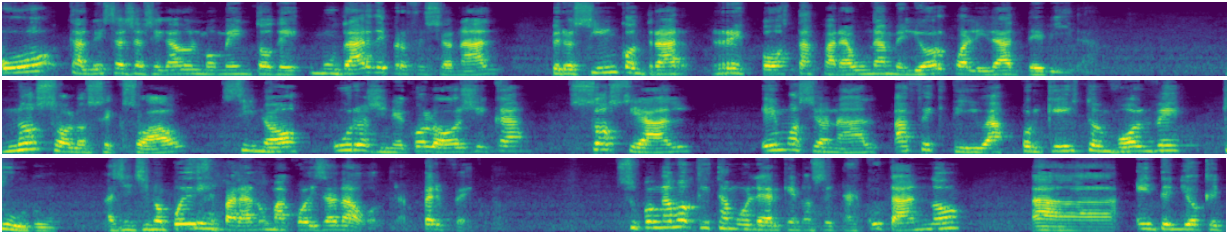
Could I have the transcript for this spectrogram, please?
ou talvez haja chegado o momento de mudar de profissional, pero sim encontrar respostas para uma melhor qualidade de vida. Não só sexual, sino uroginecológica, social, emocional, afectiva, porque isto envolve tudo. A gente não pode separar uma coisa da outra. Perfeito. Supongamos que esta mulher que nos está escutando uh, entendió que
